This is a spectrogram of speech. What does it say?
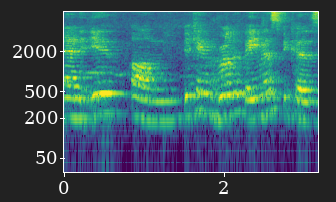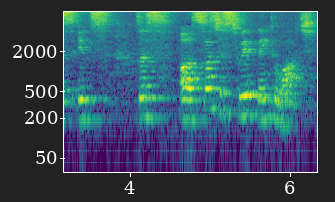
and it um, became really famous because it's just uh, such a sweet thing to watch.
